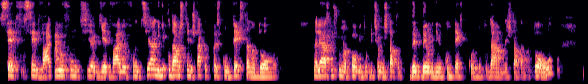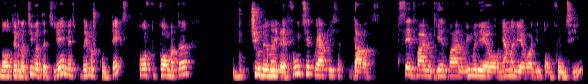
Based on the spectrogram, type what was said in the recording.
set, set value функция, get value функция, не ги подаваш тези неща като през контекста надолу. Нали, аз лично на формите обичам нещата да, да имам един контекст, който да подавам нещата надолу, но альтернативата ти е, вместо да имаш контекст, просто формата children да е функция, която и се подават set value, get value, има ли error, няма ли error, един тон функции.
